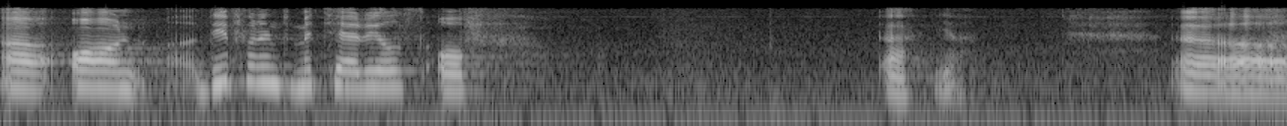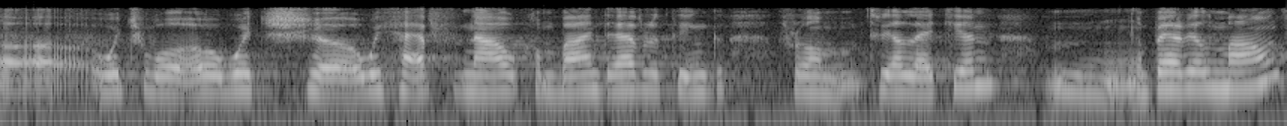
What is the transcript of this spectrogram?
uh, on different materials of uh, yeah. Uh, which, which uh, we have now combined everything from Trialetian um, burial mounds.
